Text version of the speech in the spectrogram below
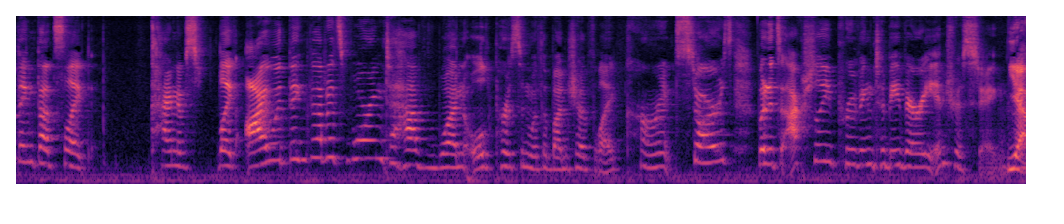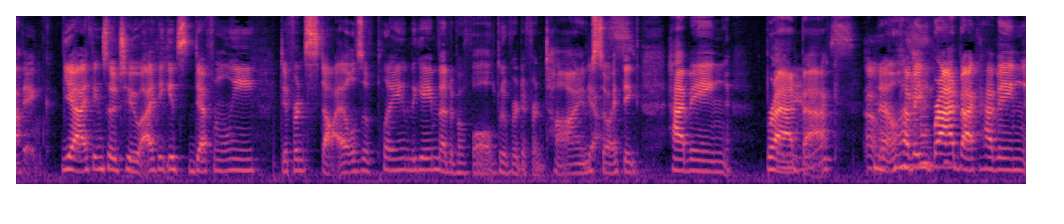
think that's like kind of like I would think that it's boring to have one old person with a bunch of like current stars, but it's actually proving to be very interesting. Yeah. I think. Yeah, I think so too. I think it's definitely different styles of playing the game that have evolved over different times. So I think having Brad Bananas? back. Oh. No, having Brad back, having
